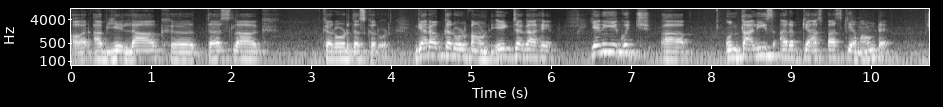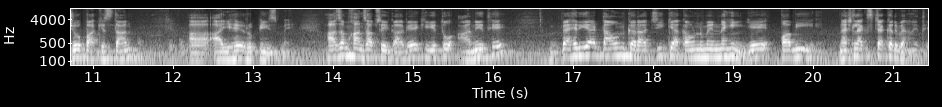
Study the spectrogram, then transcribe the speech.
और अब ये लाख, दस लाख, करोड़, दस करोड़, ग्यारह करोड़ पाउंड एक जगह है। यानी ये कुछ उनतालीस अरब के आसपास की अमाउंट है जो पाकिस्तान आई है रुपीज़ में। आज़म खान साहब से कहा गया कि ये तो आने थे। बहरिया टाउन कराची के अकाउंट में नहीं, ये कौमी नेशनल एक्सचेकर में आने थे,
